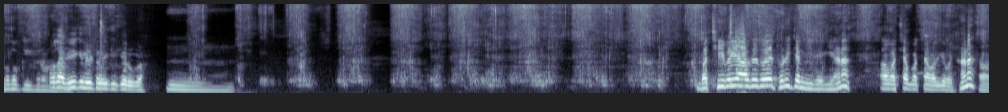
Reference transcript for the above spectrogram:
ਉਹ ਤੋਂ ਕੀ ਕਰਾਉਣਾ? ਉਹਦਾ 20 ਕੁ ਲੀਟਰ ਵੀ ਕੀ ਕਰੂਗਾ? ਹੂੰ। ਬੱਚੀ ਬਈ ਆਪਦੇ ਤੋਂ ਇਹ ਥੋੜੀ ਚੰਗੀ ਦੇਗੀ ਹੈਨਾ? ਆ ਬੱਚਾ ਬੱਚਾ ਵਧੀਆ ਬੱਚਾ। ਹੈਨਾ? ਹਾਂ।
